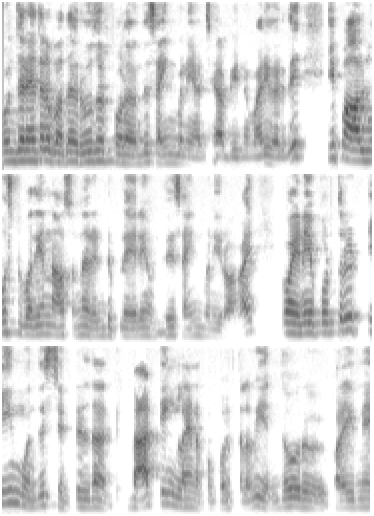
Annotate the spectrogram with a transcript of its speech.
கொஞ்ச நேரத்தில் பார்த்தா ரூசர் போட வந்து சைன் பண்ணியாச்சு அப்படின்ற மாதிரி வருது. இப்போ ஆல்மோஸ்ட் பார்த்தீங்கன்னா நான் சொன்ன ரெண்டு பிளேயரையும் வந்து சைன் பண்ணிடுவாங்க இப்போ என்னைய பொறுத்தவரை டீம் வந்து செட்டில்டாக இருக்கு. பேட்டிங் லைனப்பை பொறுத்தளவு எந்த ஒரு குறையுமே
